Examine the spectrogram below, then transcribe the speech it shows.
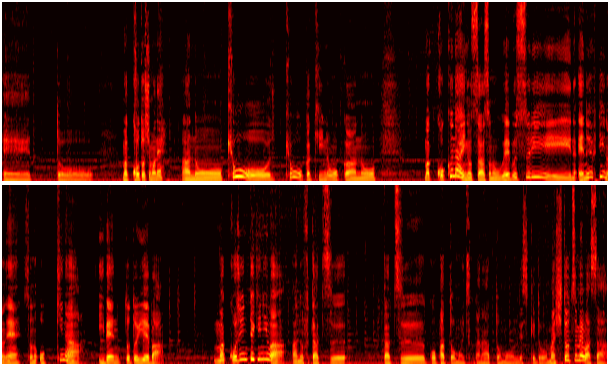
えー、っとまあ今年もねあのー、今日今日か昨日かあのまあ、国内のさその Web3 の NFT のねその大きなイベントといえばまあ個人的にはあの2つ2つこうパッと思いつくかなと思うんですけどまあ1つ目はさ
